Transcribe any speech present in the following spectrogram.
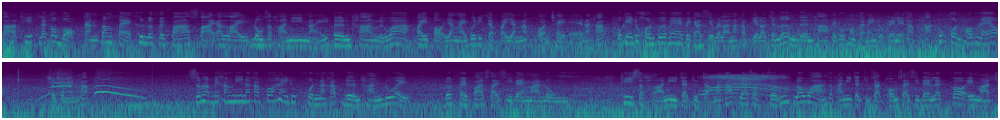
สาธิตแล้วก็บอกกันตั้งแต่ขึ้นรถไฟฟ้าสายอะไร ลงสถานีไหน เดินทางหรือว่าไปต่อยังไงเพื่อที่จะไปยังนครชัยแอร์นะครับโอเค ทุกคนเพื่อไม่ให้เป็นการเสียเวลานะครับเดี๋ยวเราจะเริ่มเดินทางไปพร้อมๆกันในดกได้เลยครับหากทุกคนพร้อมแล้วไปชมกันครับสำหรับในครั้งนี้นะครับก็ให้ทุกคนนะครับเดินทางด้วยรถไฟฟ้าสายสีแดงมาลง ที่สถานีจตุจักรนะครับ อย่าสับสนระหว่างสถานีจตุจักรของสายสีแดง และก็ MRT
